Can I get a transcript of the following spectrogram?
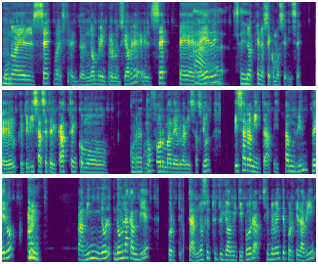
Uno es el, el, nombre impronunciable, el ZTRL, ah, que no sé cómo se dice, que, utiliza Zettelkasten como, como forma de organización. Esa herramienta está muy bien, pero a mí no, no la cambié, porque, o sea, no sustituyó a mi Tipora simplemente porque la vi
